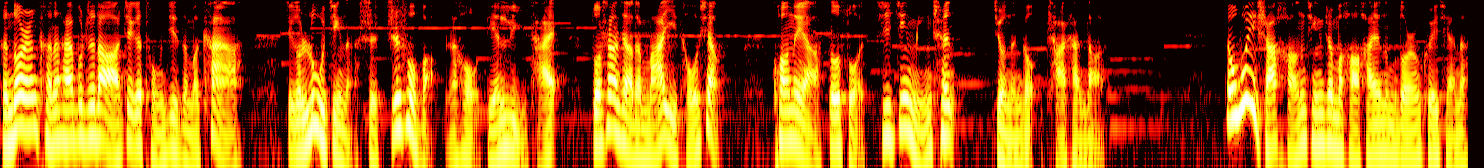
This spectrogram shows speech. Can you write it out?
很多人可能还不知道啊，这个统计怎么看啊？这个路径呢是支付宝，然后点理财，左上角的蚂蚁头像，框内啊搜索基金名称就能够查看到了。那为啥行情这么好，还有那么多人亏钱呢？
